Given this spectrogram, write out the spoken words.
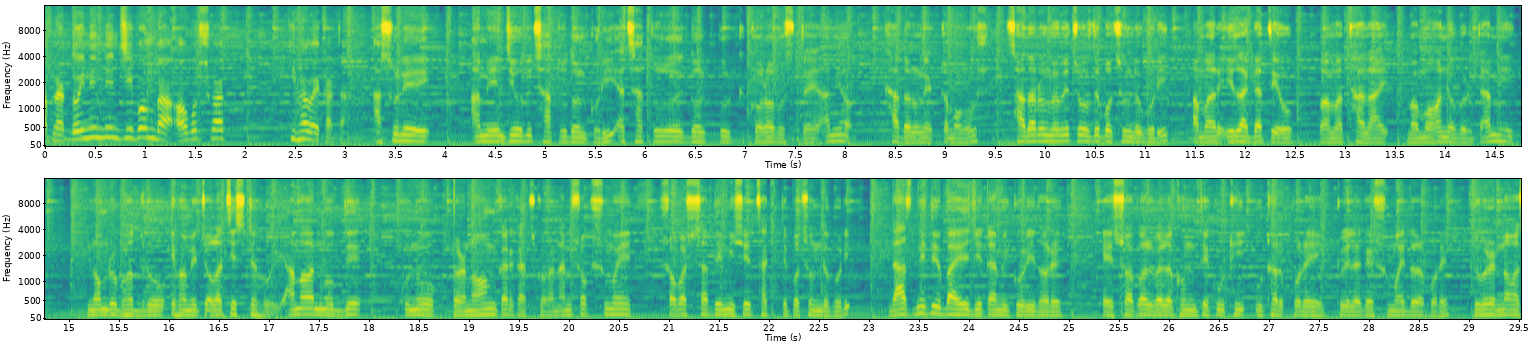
আপনার দৈনন্দিন জীবন বা অবসর কীভাবে কাটা আসলে আমি যেহেতু ছাত্রদল করি, আর ছাত্রদল কর- করা অবস্থায় আমি সাধারণ একটা মানুষ। সাধারণভাবে চলতে পছন্দ করি। আমার এলাকাতেও বা আমার থানায় বা মহানগরীতে আমি নম্রভদ্র এভাবে চলার চেষ্টা করি। আমার মধ্যে কোনো অহংকার কাজ করা না। আমি সবসময় সবার সাথে মিশে থাকতে পছন্দ করি। রাজনীতির বাইরে যেটা আমি করি ধরে সকালবেলা ঘুম থেকে উঠি, উঠার পরে একটু এলাকায় সময় দেওয়ার পরে দুপুরের নামাজ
